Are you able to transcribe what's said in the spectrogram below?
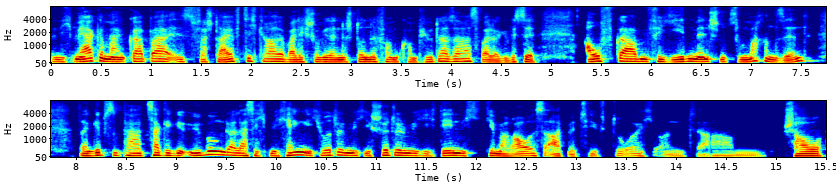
Wenn ich merke, mein Körper ist versteift sich gerade, weil ich schon wieder eine Stunde vorm Computer saß, weil da gewisse Aufgaben für jeden Menschen zu machen sind, dann gibt es ein paar zackige Übungen, da lasse ich mich hängen, ich rüttel mich, ich schüttel mich, ich dehne mich, ich gehe mal raus, atme tief durch und ähm, schau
